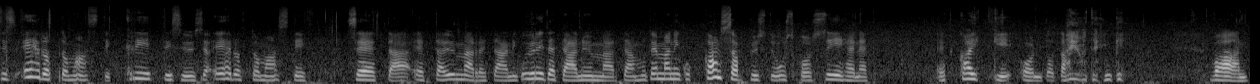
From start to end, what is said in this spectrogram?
siis ehdottomasti kriittisyys ja ehdottomasti se, että, että ymmärretään, niin kuin yritetään ymmärtää, mutta en mä niin kuin kanssa pysty uskoa siihen, että, että kaikki on tota jotenkin vaan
